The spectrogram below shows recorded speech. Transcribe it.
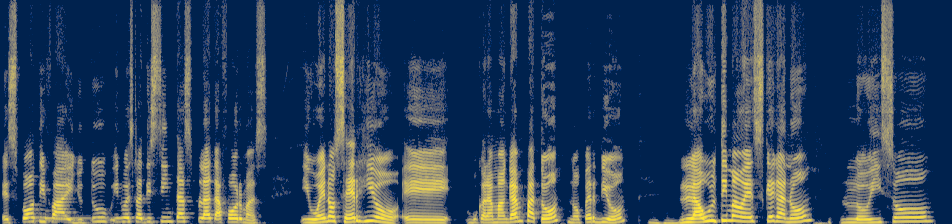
Spotify, YouTube y nuestras distintas plataformas. Y bueno, Sergio, eh, Bucaramanga empató, no perdió. La última vez que ganó lo hizo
